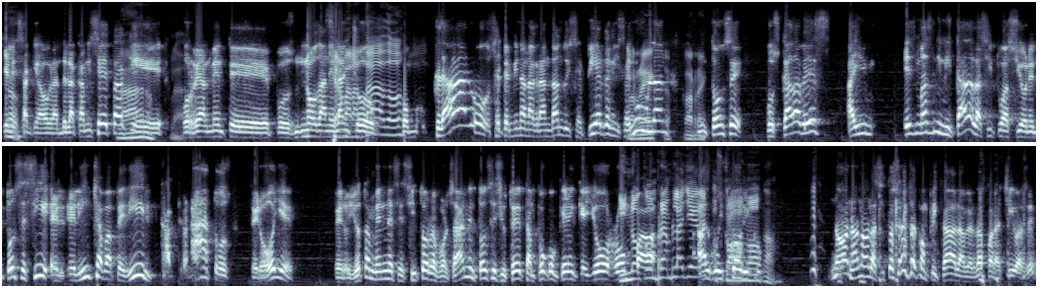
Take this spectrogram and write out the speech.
Que les ha quedado grande la camiseta, Claro, que pues realmente pues no dan Se el ancho. Como, claro, se terminan agrandando y se pierden y se Correcto, nublan. correcto. Entonces, pues cada vez hay, es más limitada la situación. Entonces sí, el, el hincha va a pedir campeonatos, pero oye, pero yo también necesito reforzarme. Entonces, si ustedes tampoco quieren que yo rompa Y no compran playeras, algo pues, histórico. ¿cómo? No, no, no, la situación está complicada, la verdad, para Chivas, ¿eh?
